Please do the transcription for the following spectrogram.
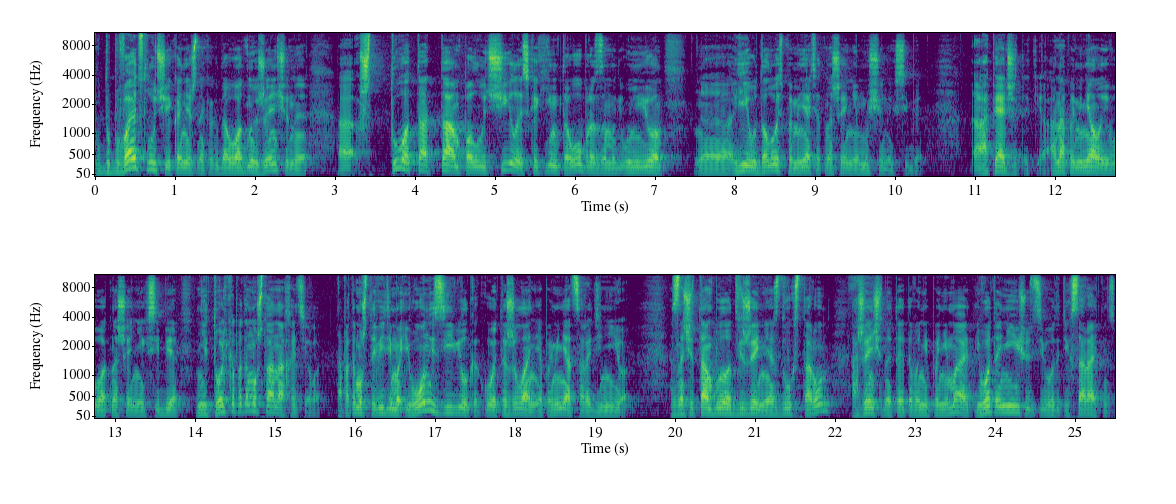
да бывают случаи, конечно, когда у одной женщины э, что-то там получилось каким-то образом, у нее, э, ей удалось поменять отношение мужчины к себе. Опять же таки, она поменяла его отношение к себе не только потому, что она хотела, а потому что, видимо, и он изъявил какое-то желание поменяться ради нее. Значит, там было движение с двух сторон, а женщина это этого не понимает. И вот они ищут себе вот этих соратниц.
